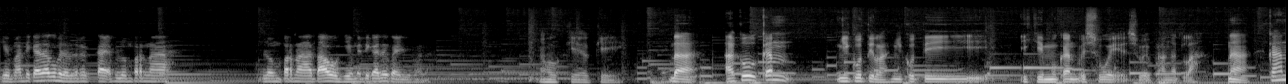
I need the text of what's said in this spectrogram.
geomatika itu aku benar-benar kayak belum pernah belum pernah tahu geomatika itu kayak gimana Oke oke. Nah, aku kan ngikuti lah, ngikuti IG-mu kan wis suwe, suwe banget lah. Nah, kan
